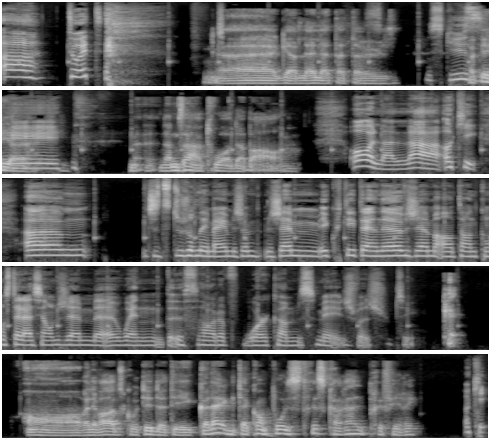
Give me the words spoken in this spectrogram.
Ah, toutes. ah, regarde-la, la tâteuse. Excusez. Okay, euh, Donne-en trois d'abord. Oh là là, ok. Um, je dis toujours les mêmes. J'aime écouter Terre-Neuve, j'aime entendre Constellation, j'aime uh, When the Thought of War Comes, mais je vais, tu sais. Ok. On va aller voir du côté de tes collègues, ta compositrice chorale préférée. OK.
